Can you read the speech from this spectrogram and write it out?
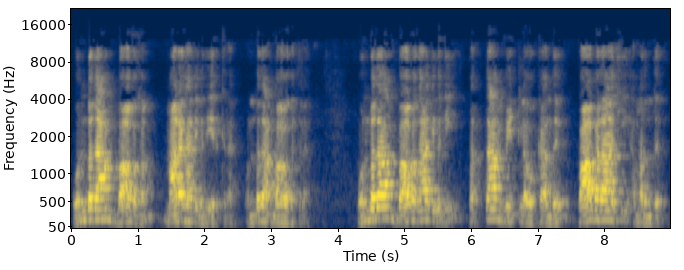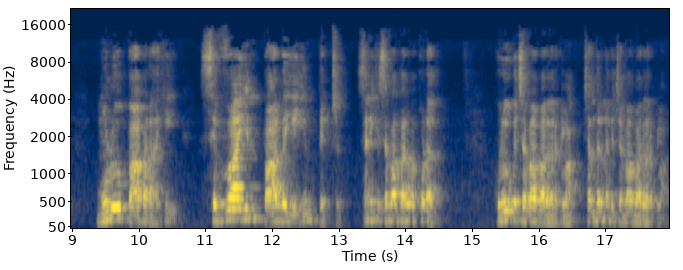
ஒன்பதாம் பாவகம் மாரகாதிபதி இருக்கிறார். ஒன்பதாம் பாவகத்தில். ஒன்பதாம் பாவகாதிபதி பத்தாம் வீட்டில் உட்காந்து பாபராகி அமர்ந்து முழு பாபராகி செவ்வாயின் பார்வையையும் பெற்று சனிக்கு செவ்வாய் பார்வை கூடாது குருவுக்கு செவ்வாய் பார்வை இருக்கலாம் சந்திரனுக்கு செவ்வாய் பார்வை இருக்கலாம்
